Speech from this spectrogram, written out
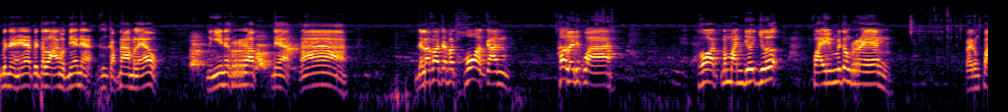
เป็นไงฮะเป็นตารางแบบนี้เนี่ยคือกลับหน้ามาแล้ว อย่างนี้นะครับ เนี่ยอ่าเดี๋ยวเราก็จะมาทอดกันทอดเลยดีกว่า ทอดน้ำมันเยอะๆไฟไม่ต้องแรงใส่ลงไป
